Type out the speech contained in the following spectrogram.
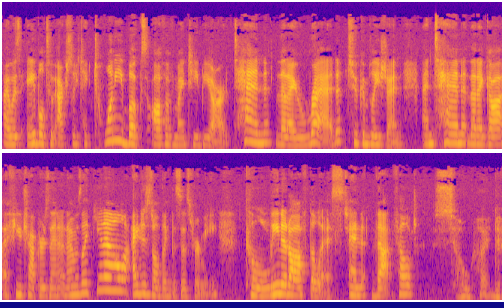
I was able to actually take 20 books off of my TBR, 10 that I read to completion and 10 that I got a few chapters in and I was like, you know, I just don't think this is for me. Clean it off the list. And that felt so good.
